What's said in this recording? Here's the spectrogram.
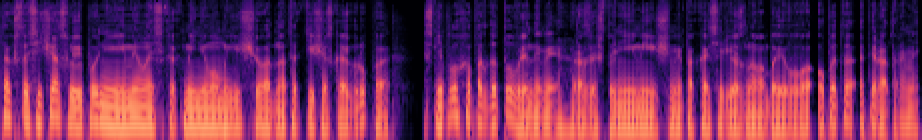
Так что сейчас у Японии имелась как минимум еще одна тактическая группа с неплохо подготовленными, разве что не имеющими пока серьезного боевого опыта операторами.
